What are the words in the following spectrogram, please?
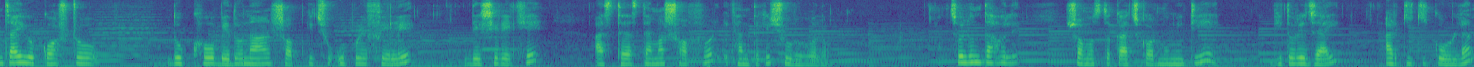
যাই হোক, কষ্ট, দুঃখ, বেদনা সব কিছু উপরে ফেলে দেশে রেখে আস্তে আস্তে আমার সফর এখান থেকে শুরু হলো। চলুন তাহলে, সমস্ত কাজকর্ম মিটিয়ে ভিতরে যাই। আর কি কি করলাম,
